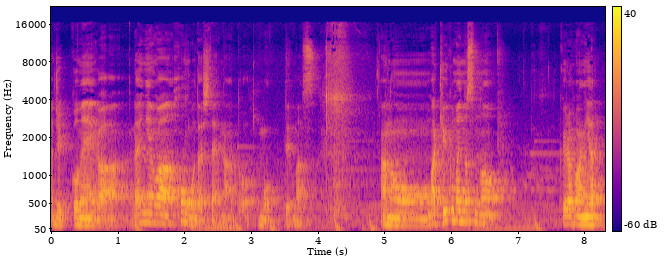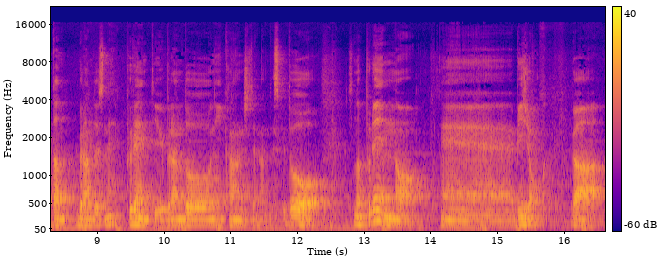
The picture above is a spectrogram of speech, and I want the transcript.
10個目が来年は本を出したいなと思ってます。あのまあ、9個目のそのクラファンやったブランドですね。プレーンっていうブランドに関してなんですけどそのプレーンの、えー、ビジョンが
